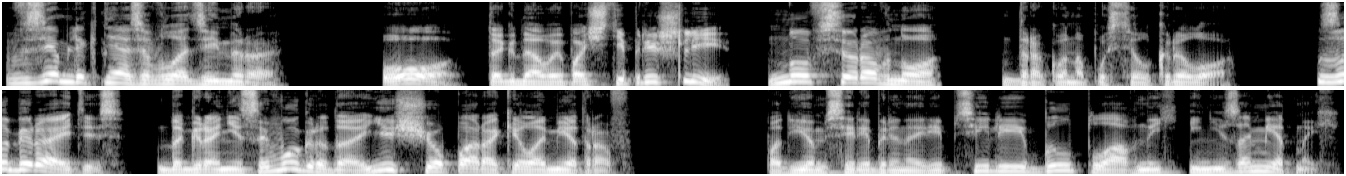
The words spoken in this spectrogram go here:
В земли князя Владимира. О, тогда вы почти пришли. Но все равно. Дракон опустил крыло. Забирайтесь. До границы Вограда еще пара километров. Подъем серебряной рептилии был плавный и незаметный.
